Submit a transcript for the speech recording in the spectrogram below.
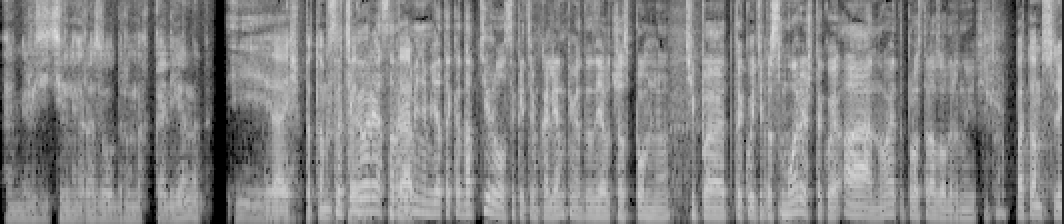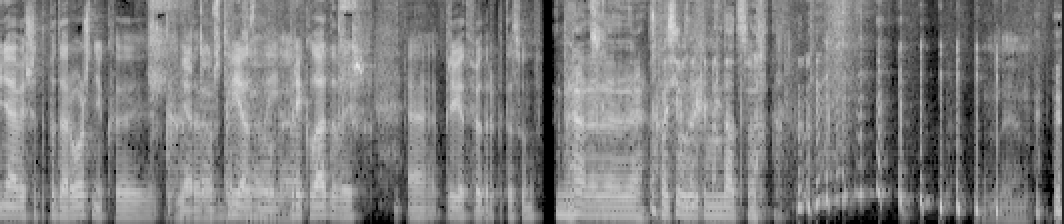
омерзительно разодранных коленок. И Да, еще потом... Кстати как- говоря, со да, временем я так адаптировался к этим коленкам, это я вот сейчас помню. Типа, ты такой, типа, смотришь, такой, а, ну это просто разодранные, типа. Потом слюнявишь этот подорожник, э, грязный, делал, да. прикладываешь. Э, Привет, Федор Катасонов. Да-да-да, спасибо за рекомендацию. да.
